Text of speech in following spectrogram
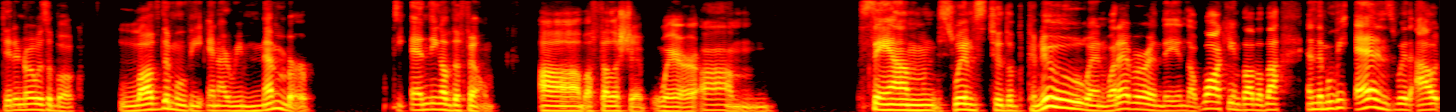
didn't know it was a book. Loved the movie. And I remember the ending of the film, um, a fellowship where um Sam swims to the canoe and whatever, and they end up walking, blah blah blah. And the movie ends without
